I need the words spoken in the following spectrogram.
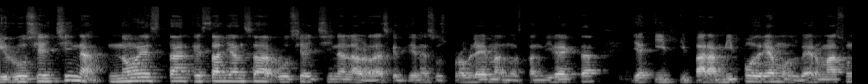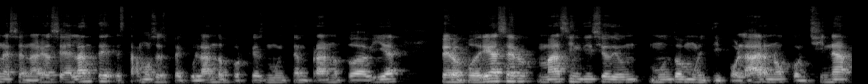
y Rusia y China. No es tan, esta alianza Rusia y China la verdad es que tiene sus problemas, no es tan directa y, y para mí podríamos ver más un escenario hacia adelante. Estamos especulando porque es muy temprano todavía pero podría ser más indicio de un mundo multipolar, ¿no? Con China.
